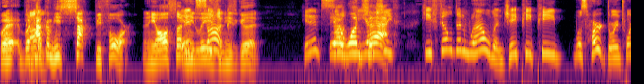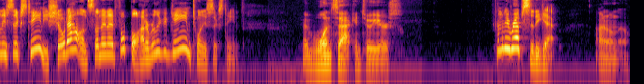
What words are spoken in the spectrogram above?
But but Got how him. come he sucked before and he all of a sudden He he, leaves suck. and he's good? He didn't He had one he sack. Actually, he filled in well when JPP was hurt during 2016. He showed out on Sunday Night Football. Had a really good game 2016. Had one sack in two years. How many reps did he get? I don't know,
